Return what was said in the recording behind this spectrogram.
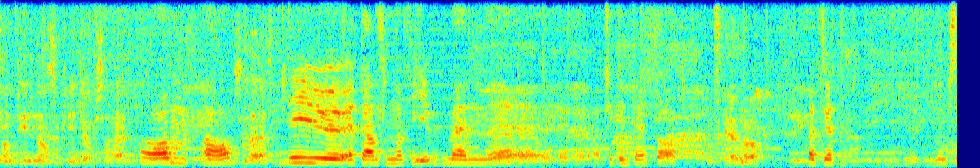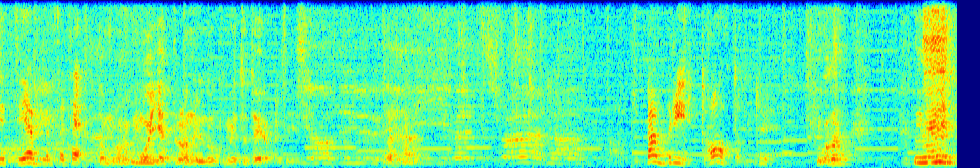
tar en pinne och så knyter jag upp så här. Ja, ja. Sådär. Det är ju ett alternativ men eh, jag tycker inte det är bra. Vad ska jag göra då? För att jag, de sitter egentligen för tätt. De mår jättebra nu, de kommer inte dö precis. Det här. Du bara bryta av dem du. Va? Nej!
